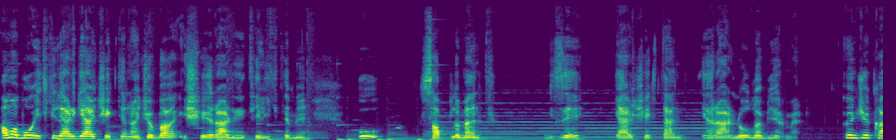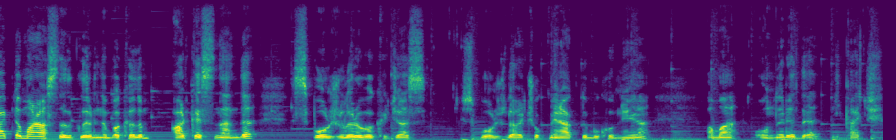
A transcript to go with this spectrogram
Ama bu etkiler gerçekten acaba işe yarar nitelikte mi? Bu supplement bize gerçekten yararlı olabilir mi? Önce kalp damar hastalıklarına bakalım. Arkasından da sporculara bakacağız. Sporcular çok meraklı bu konuya ama onlara da birkaç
